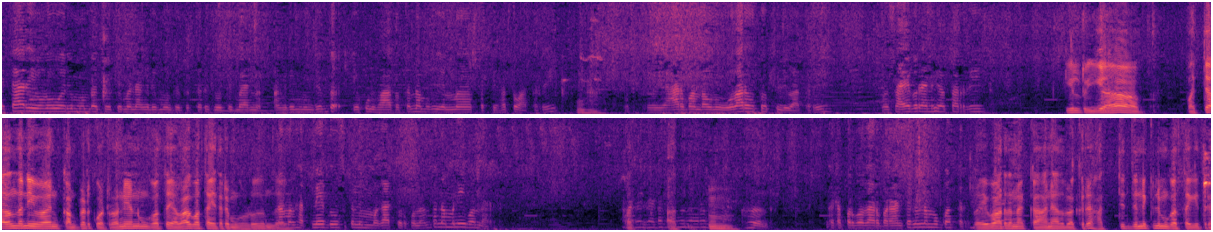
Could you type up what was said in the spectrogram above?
ಐತಾರ ಏಳುವರೆ ಮುಂದ ಜ್ಯೋತಿ ಮನೆ ಅಂಗಡಿ ಮುಂದೆ ಇರ್ತಾರೆ ಜ್ಯೋತಿ ಮನೆ ಅಂಗಡಿ ಮುಂದಿಂದ ಎಕ್ಕುಳು ಹಾಕತ್ತ ನಮಗೆ ಎಲ್ಲ ಪತ್ತಿ ಹತ್ತು ಆತ್ರಿ. ಯಾರು ಬಂದ ಅವ್ನು ಓದಾರ ಹೊತ್ತು ತಿಳಿವಾತ್ರಿ. ಸಾಹೇಬ್ರ ಏನ್ ಹೇಳ್ತಾರ್ರಿ. ಇಲ್ರಿ ಈಗ ಪತ್ತೆ ಅದಂದ ನೀವ್ ಏನ್ ಕಂಪ್ಲೇಂಟ್ ಕೊಟ್ರ ನೀನ್ ನಿಮ್ಗೆ ಗೊತ್ತ ಯಾವಾಗ ಗೊತ್ತಾಯ್ತ್ರಿ ನಿಮ್ಗೆ ಹುಡುಗಂದ? ನಮಗೆ ಹತ್ತನೇ ದಿವಸಕ್ಕೆ ನಿಮ್ಮ ಮಗ ತಿರ್ಕೊಂಡ ಅಂತ ನಮ್ಮ ಮನೆಗೆ ಬಂದಾರ ಹ್ಮ್. ಹ್ಞೂ ಘಟಪ್ರಭಾದಾರ ಬರ ಅಂತ ನಮಗೆ ಗೊತ್ತರಿ. ರವಿವಾರ ದಿನ ಕಾಣೆ ಆದ್ ಬೇಕ್ರಿ ಹತ್ತು ದಿನಕ್ಕೆ ನಿಮ್ಗೆ ಗೊತ್ತಾಗಿತ್ರಿ.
